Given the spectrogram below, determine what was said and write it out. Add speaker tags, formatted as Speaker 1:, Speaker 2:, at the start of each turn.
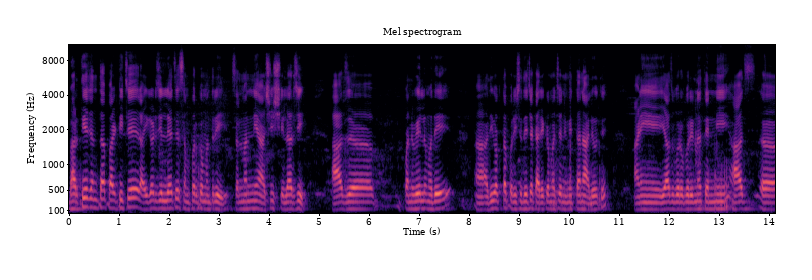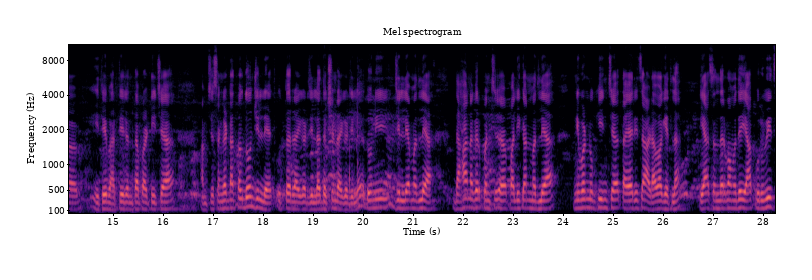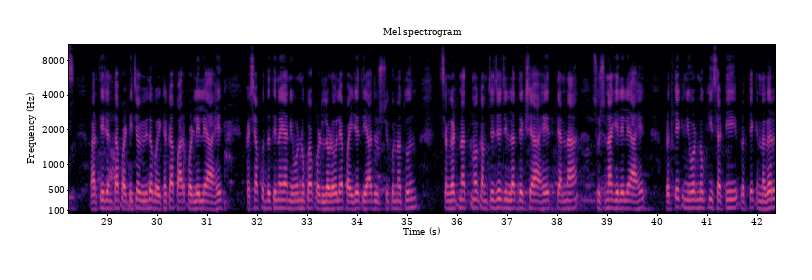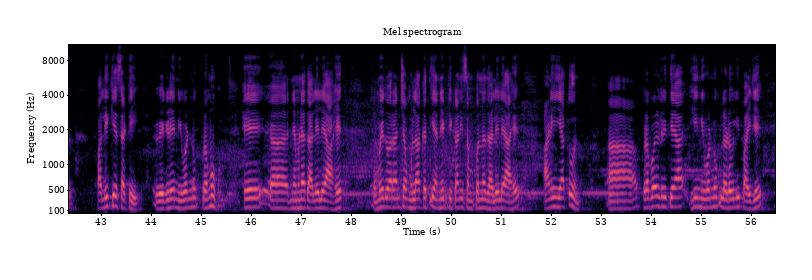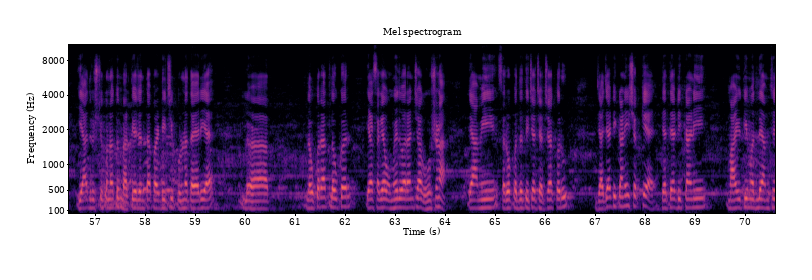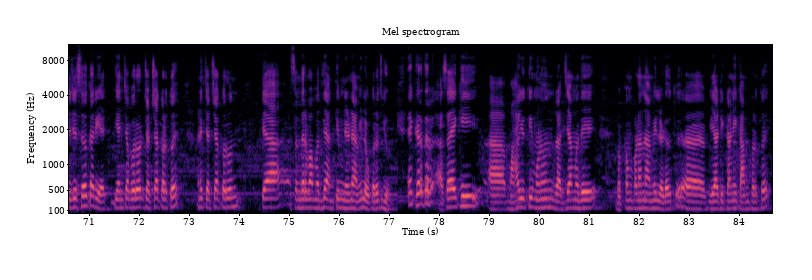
Speaker 1: भारतीय जनता पार्टीचे रायगड जिल्ह्याचे संपर्क मंत्री सन्माननीय आशिष शेलारजी आज पनवेलमध्ये अधिवक्ता परिषदेच्या कार्यक्रमाच्या निमित्तानं आले होते. आणि याचबरोबरीनं त्यांनी आज इथे भारतीय जनता पार्टीच्या आमचे संघटनात्मक दोन जिल्हे आहेत उत्तर रायगड जिल्हा दक्षिण रायगड जिल्हा. दोन्ही जिल्ह्यामधल्या दहा नगरपंच पालिकांमधल्या निवडणुकींच्या तयारीचा आढावा घेतला. या संदर्भामध्ये यापूर्वीच भारतीय जनता पार्टीच्या विविध बैठका पार पडलेल्या आहेत. कशा पद्धतीनं या निवडणुका पड लढवल्या पाहिजेत या दृष्टिकोनातून संघटनात्मक आमचे जे जिल्हाध्यक्ष आहेत त्यांना सूचना गेलेल्या आहेत. प्रत्येक निवडणुकीसाठी प्रत्येक नगरपालिकेसाठी वेगळे निवडणूक प्रमुख हे नेमण्यात आलेले आहेत. उमेदवारांच्या मुलाखती अनेक ठिकाणी संपन्न झालेल्या आहेत. आणि यातून प्रबळरित्या ही निवडणूक लढवली पाहिजे. या दृष्टिकोनातून भारतीय जनता पार्टीची पूर्ण तयारी आहे. ल लवकरात लवकर या सगळ्या उमेदवारांच्या घोषणा या आम्ही सर्व पद्धतीच्या चर्चा करू. ज्या ज्या ठिकाणी शक्य आहे त्या त्या ठिकाणी महायुतीमधले आमचे जे सहकारी आहेत यांच्याबरोबर चर्चा करतो आहे आणि चर्चा करून त्या संदर्भामधले अंतिम निर्णय आम्ही लवकरच घेऊ. हे खरं तर असं आहे की महायुती म्हणून राज्यामध्ये भक्कमपणानं आम्ही लढवतो या ठिकाणी काम करतो आहे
